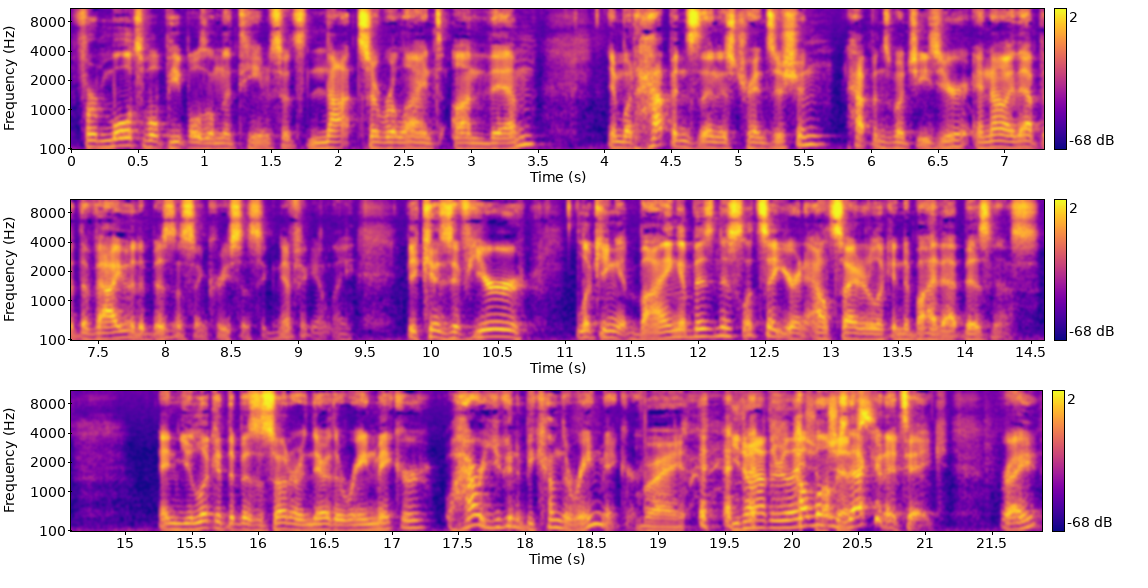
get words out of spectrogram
for multiple peoples on the team. So it's not so reliant on them. And what happens then is transition happens much easier. And not only that, but the value of the business increases significantly. Because if you're looking at buying a business, let's say you're an outsider looking to buy that business, and you look at the business owner and they're the rainmaker, well, how are you going to become the rainmaker? Right. You don't have the relationship. How long is that going to take? Right.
